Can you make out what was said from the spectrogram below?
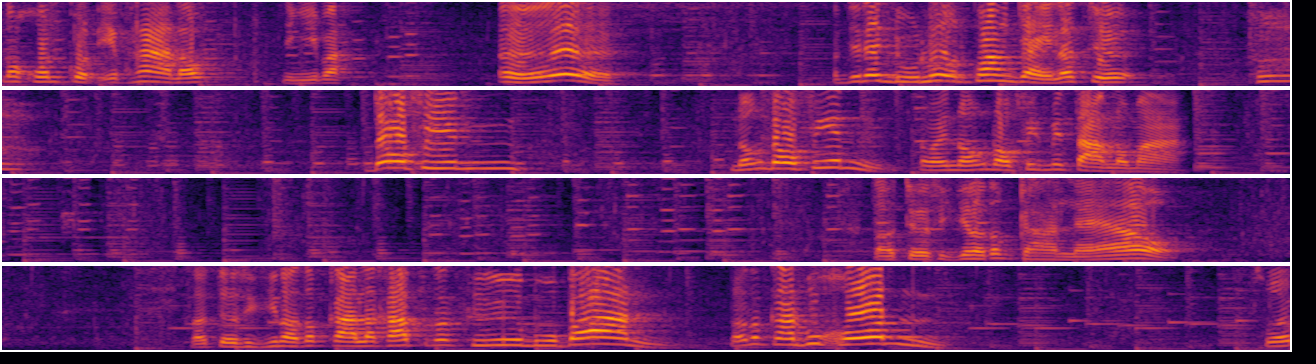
เราควรกด F5 แล้วอย่างนี้ปะ เออ มันจะได้ดูโลกกว้างใหญ่แล้วเจอดอลฟิน น้องดอลฟินทำไมน้องดอลฟินไม่ตามเรามา เราเจอสิ่งที่เราต้องการแล้ว เราเจอสิ่งที่เราต้องการแล้วครับ ก็คือหมู่บ้าน เราต้องการผู้คน สวย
